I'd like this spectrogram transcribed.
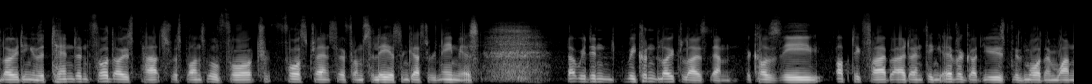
loading in the tendon for those parts responsible for tr force transfer from soleus and gastrocnemius. But we didn't, we couldn't localize them because the optic fiber, I don't think, ever got used with more than one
